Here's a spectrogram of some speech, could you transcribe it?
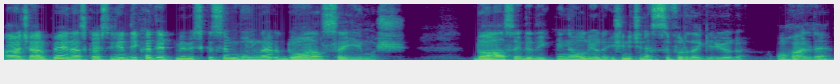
A çarpı B en az kaçtır? Yine dikkat etmemiz kısım bunlar doğal sayıymış. Doğal sayı dedik mi ne oluyordu? İşin içine sıfır da giriyordu. O halde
